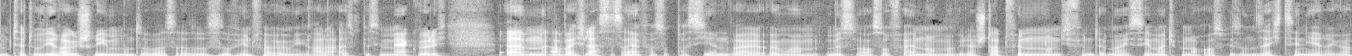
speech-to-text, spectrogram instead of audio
einem Tätowierer geschrieben und sowas. Also es ist auf jeden Fall irgendwie gerade alles ein bisschen merkwürdig. Ähm, aber ich lasse das einfach so passieren, weil irgendwann müssen auch so Veränderungen mal wieder stattfinden. Und ich finde immer, ich sehe manchmal noch aus wie so ein 16-Jähriger.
